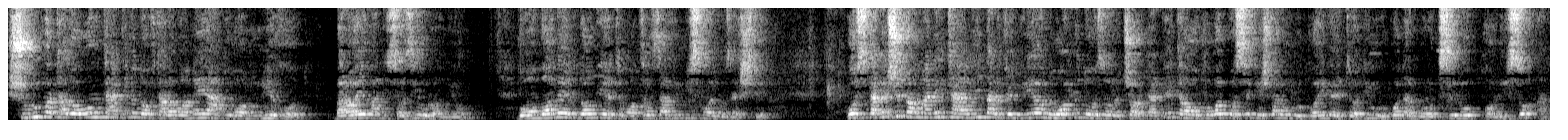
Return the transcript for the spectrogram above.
شروع و تداوم تحقیق داوطلبانه حق قانونی خود برای غنیسازی اورانیوم. به عنوان اقدامی اعتمادساز ظرف 20 ماه گذشته گسترش دامنه تحلیل در فوریه و نوامبر 2004 در پی توافقات با سه کشور اروپایی و اتحادیه اروپا در بروکسل و پاریس و هم.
